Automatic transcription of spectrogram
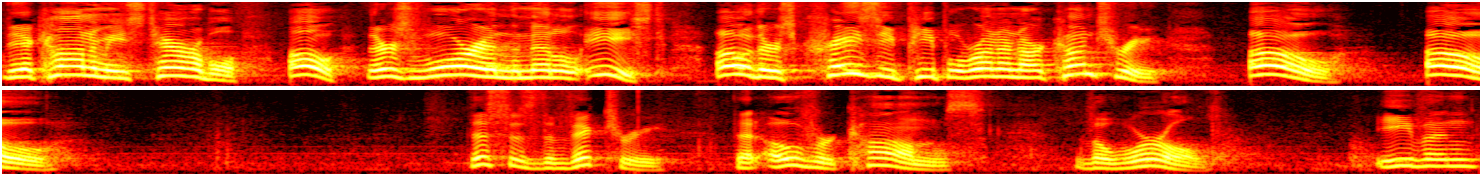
the economy's terrible. Oh, there's war in the Middle East. Oh, there's crazy people running our country. Oh, oh. This is the victory that overcomes the world, even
